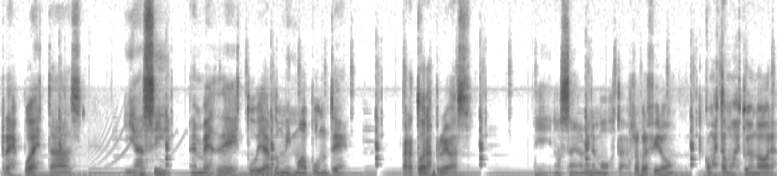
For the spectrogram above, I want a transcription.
respuestas y así en vez de estudiar de un mismo apunte para todas las pruebas. Y no sé, a mí no me gusta. Yo prefiero como estamos estudiando ahora.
